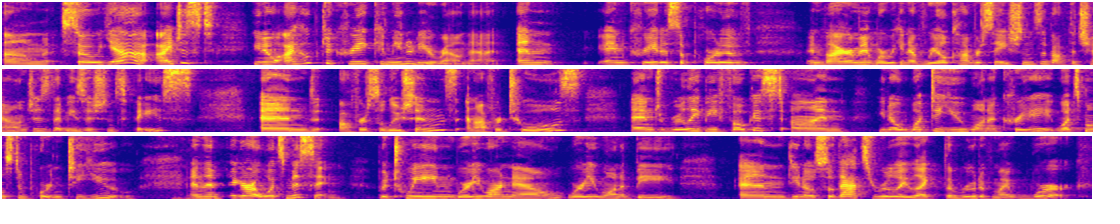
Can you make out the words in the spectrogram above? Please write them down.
Um, so yeah, I just you know I hope to create community around that and and create a supportive environment where we can have real conversations about the challenges that musicians face and offer solutions and offer tools and really be focused on you know what do you want to create? What's most important to you? Mm-hmm. and then figure out what's missing between where you are now where you want to be and you know so that's really like the root of my work.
